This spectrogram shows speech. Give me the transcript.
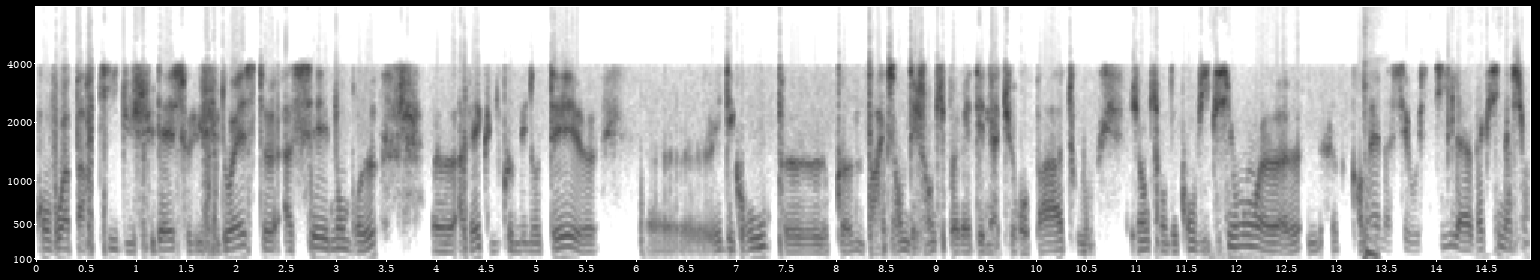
convois partis du sud-est ou du sud-ouest assez nombreux, avec une communauté euh, euh, et des groupes euh, comme par exemple des gens qui peuvent être des naturopathes ou des gens qui ont des convictions quand même assez hostiles à la vaccination.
